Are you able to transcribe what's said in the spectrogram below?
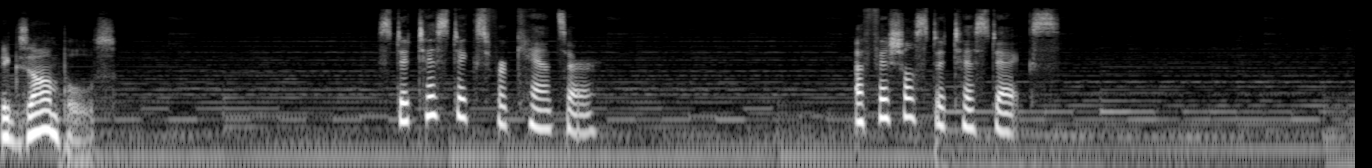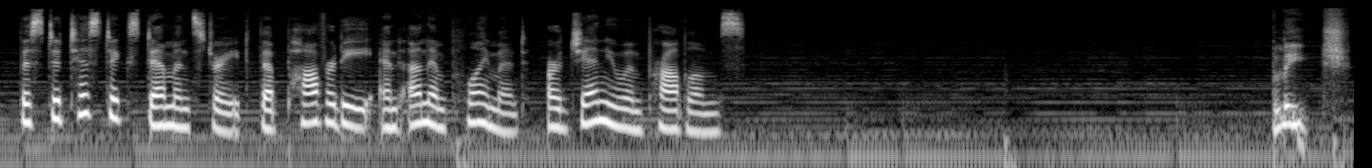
Examples Statistics for cancer. Official statistics. The statistics demonstrate that poverty and unemployment are genuine problems. Bleach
